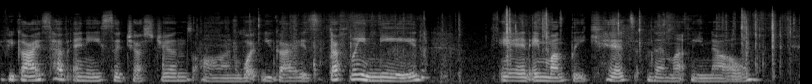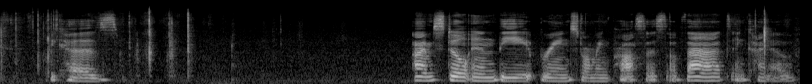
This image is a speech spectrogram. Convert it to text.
if you guys have any suggestions on what you guys definitely need in a monthly kit then let me know because I'm still in the brainstorming process of that and kind of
